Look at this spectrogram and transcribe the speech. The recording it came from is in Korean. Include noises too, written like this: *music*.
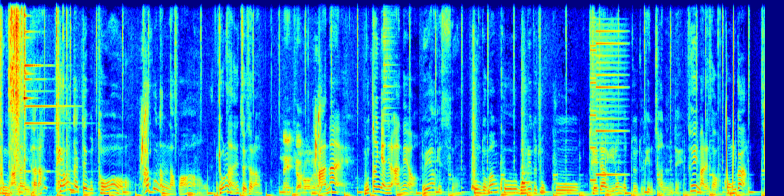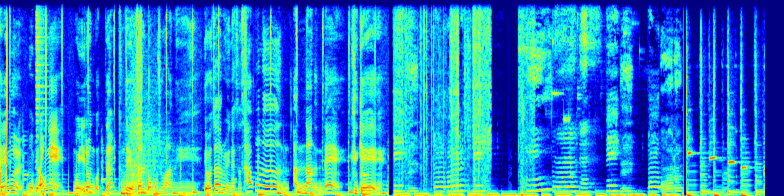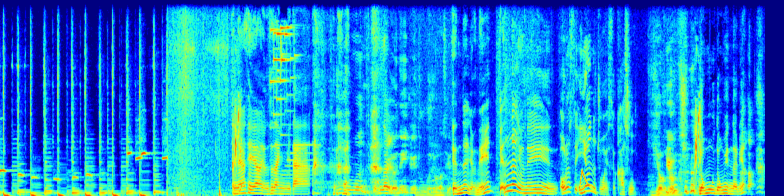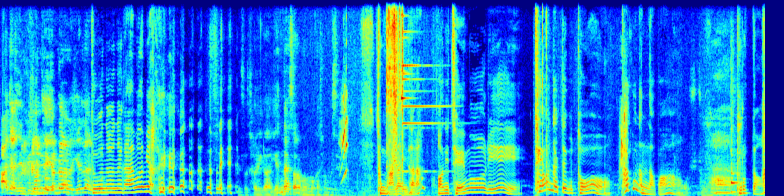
돈 많아 이 사람? 태어날 때부터 타고났나 봐 결혼 안 했죠 이 사람? 네 결혼은 안 해. 못한 게 아니라 안 해요. 왜 하겠어? 돈도 많고 머리도 좋고 제작 이런 것들도 괜찮은데 소위 말해서 건강, 재물, 뭐 명예 뭐 이런 것들 근데 여자를 너무 좋아하네. 여자로 인해서 사고는 안 나는데 그게 안녕하세요 연수장입니다. 님은 옛날 연예인 중에 누구 좋아하세요? 옛날 연예인? 옛날 연예인 어렸을 때 이현우 좋아했어요 가수. 씨? 너무 너무 옛날이야? *laughs* 아니 아니 그 그 정도 옛날. 옛날 두 눈을 감으면 그 노래 그래서 저희가 옛날 사람 한번 가져와보세요 돈 많아 이 사람? 아니 재물이 태어날 때부터 타고났나 봐 어 *gasps* 부럽다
